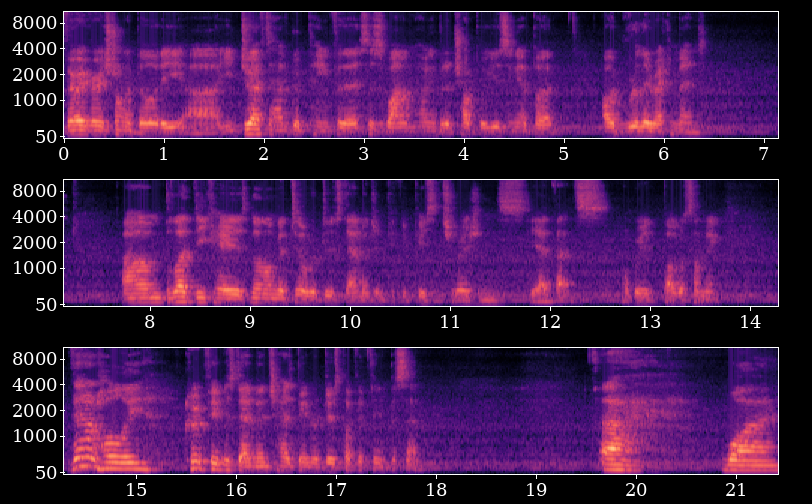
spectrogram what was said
very, very strong ability. Uh, you do have to have good ping for this. This is why I'm having a bit of trouble using it, but I would really recommend. Um, Blood DK is no longer deal reduced damage in PvP situations. Yeah, that's a weird bug or something. Then Unholy, Crypt Fever's damage has been reduced by 15%. Ah, uh, why?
